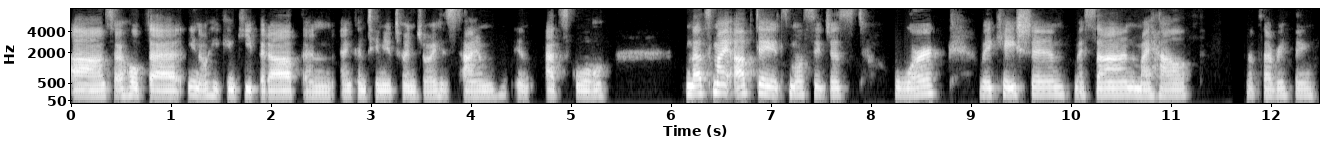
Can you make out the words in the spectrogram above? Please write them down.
Uh, so I hope that you know he can keep it up and and continue to enjoy his time in, at school. And that's my updates. Mostly just work, vacation, my son, my health. That's everything.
